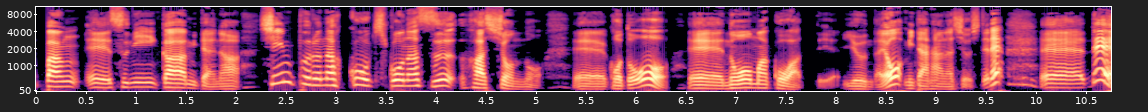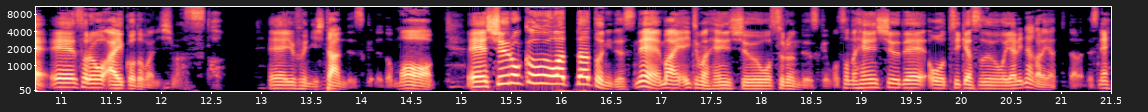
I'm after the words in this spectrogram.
ーパン、えースニーカーみたいな、シンプルな服を着こなすファッションの、えことを、えノーマコアって言うんだよ、みたいな話をしてね。えで、えそれを合言葉にします。と。えーいう風にしたんですけれども、えー収録終わった後にですね、まあ、いつも編集をするんですけども、その編集で、をツイキャスをやりながらやってたらですね、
